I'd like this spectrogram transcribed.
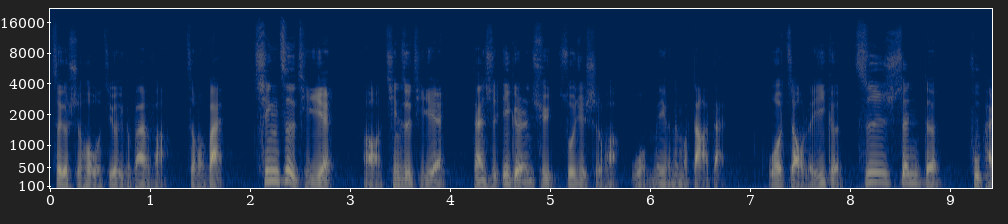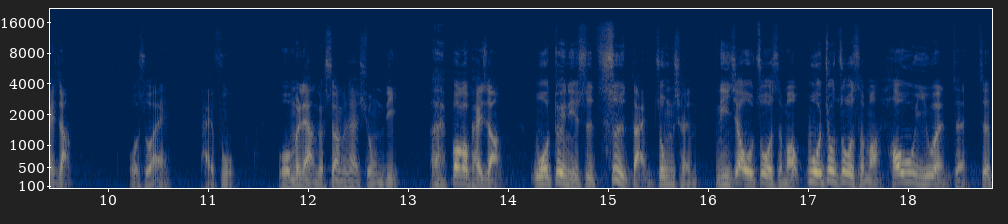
这个时候我只有一个办法，怎么办？亲自体验啊，亲自体验。但是一个人去，说句实话，我没有那么大胆。我找了一个资深的副排长，我说：“哎，排副，我们两个算不算兄弟？”哎，报告排长。我对你是赤胆忠诚，你叫我做什么我就做什么，毫无疑问，这这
